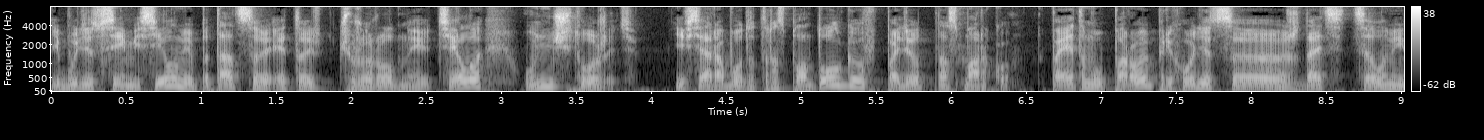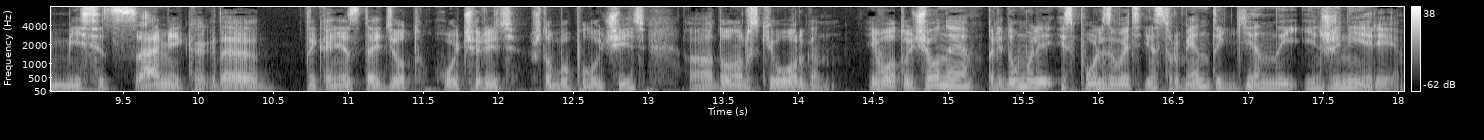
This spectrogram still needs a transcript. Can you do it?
и будет всеми силами пытаться это чужеродное тело уничтожить и вся работа трансплантологов пойдет на смарку. Поэтому порой приходится ждать целыми месяцами, когда наконец дойдет очередь, чтобы получить э, донорский орган. И вот ученые придумали использовать инструменты генной инженерии,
